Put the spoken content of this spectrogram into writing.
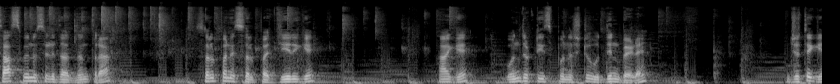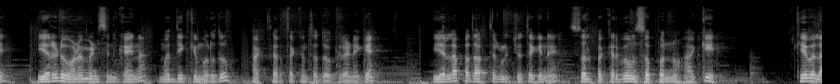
ಸಾಸಿವೆನ ಸಿಡಿದಾದ ನಂತರ ಸ್ವಲ್ಪನೇ ಸ್ವಲ್ಪ ಜೀರಿಗೆ, ಹಾಗೆ ಒಂದು ಟೀ ಸ್ಪೂನಷ್ಟು ಉದ್ದಿನಬೇಳೆ. ಜೊತೆಗೆ ಎರಡು ಒಣಮೆಣಸಿನಕಾಯಿನ ಮಧ್ಯಕ್ಕೆ ಮುರಿದು ಹಾಕ್ತಾ ಇರ್ತಕ್ಕಂಥದ್ದು ಒಗ್ಗರಣೆಗೆ. ಎಲ್ಲ ಪದಾರ್ಥಗಳ ಜೊತೆಗೇ ಸ್ವಲ್ಪ ಕರಿಬೇವಿನ ಸೊಪ್ಪನ್ನು ಹಾಕಿ. ಕೇವಲ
